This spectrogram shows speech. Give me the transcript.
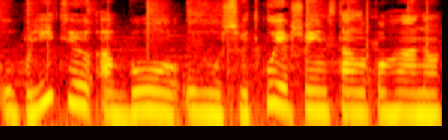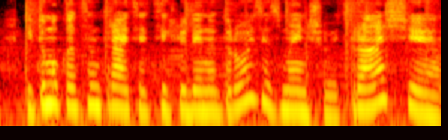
у поліцію або у швидку, якщо їм стало погано. І тому концентрація цих людей на дорозі зменшується. Краще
